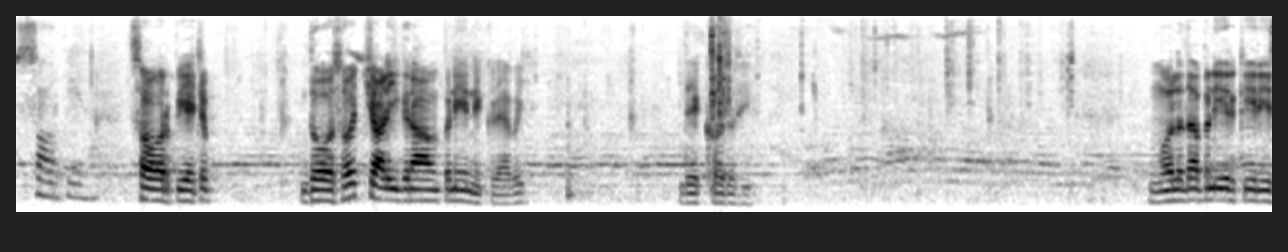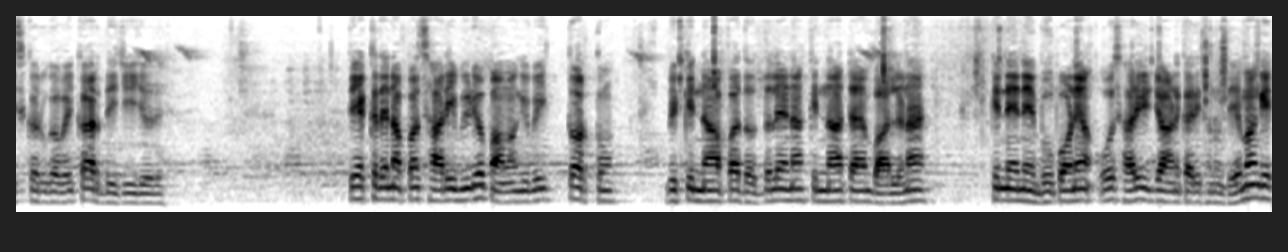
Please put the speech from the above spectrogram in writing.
100 ਰੁਪਏ ਦਾ। 100 ਰੁਪਏ ਚ 240 ਗ੍ਰਾਮ ਪਨੀਰ ਨਿਕਲਿਆ ਬਈ। ਦੇਖੋ ਤੁਸੀਂ। ਮੁੱਲ ਦਾ ਪਨੀਰ ਕੀ ਰੀਸ ਕਰੂਗਾ ਬਈ, ਘਰ ਦੀ ਚੀਜ਼ ਉਹਦੇ। ਤੇ ਇੱਕ ਦਿਨ ਆਪਾਂ ਸਾਰੀ ਵੀਡੀਓ ਪਾਵਾਂਗੇ ਬਈ ਧੁਰ ਤੋਂ, ਵੀ ਕਿੰਨਾ ਆਪਾਂ ਦੁੱਧ ਲੈਣਾ, ਕਿੰਨਾ ਟਾਈਮ ਬਾਲਣਾ, ਕਿੰਨੇ ਨਿੰਬੂ ਪਾਉਣੇ ਆ, ਉਹ ਸਾਰੀ ਜਾਣਕਾਰੀ ਤੁਹਾਨੂੰ ਦੇਵਾਂਗੇ।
